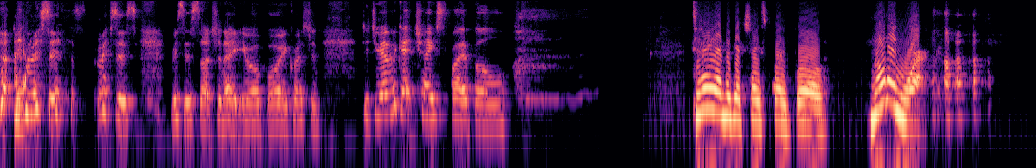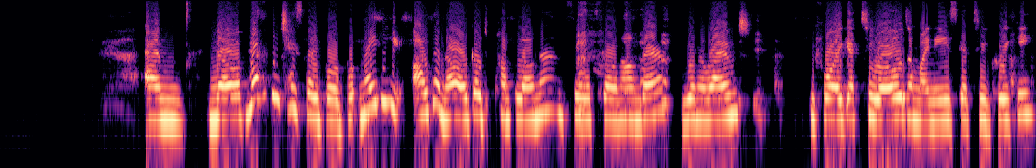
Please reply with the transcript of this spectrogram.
and this is this is this is such an eight-year-old boy question. Did you ever get chased by a bull? Did I ever get chased by a bull? Not in work. Um, no, I've never been chased by a bull, but maybe I don't know. I'll go to Pamplona and see what's going on there. Run around before I get too old and my knees get too creaky.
